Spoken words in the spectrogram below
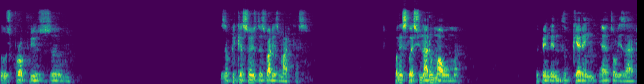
os próprios um, as aplicações das várias marcas. Podem selecionar uma a uma, dependendo do que querem atualizar.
